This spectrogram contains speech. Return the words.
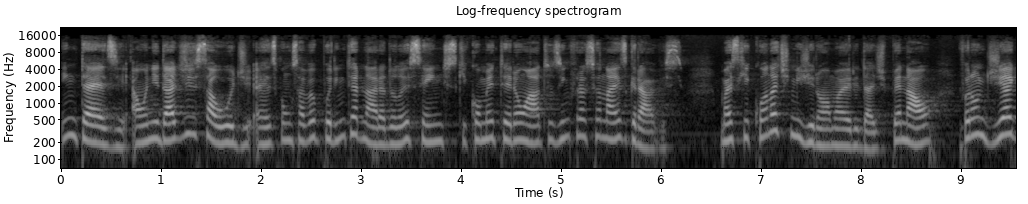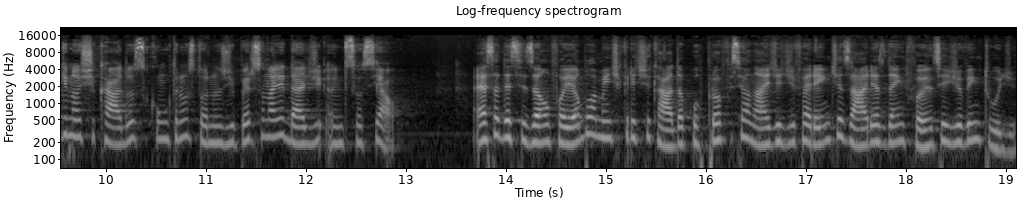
Em tese, a unidade de saúde é responsável por internar adolescentes que cometeram atos infracionais graves mas que, quando atingiram a maioridade penal, foram diagnosticados com transtornos de personalidade antissocial. Essa decisão foi amplamente criticada por profissionais de diferentes áreas da infância e juventude.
